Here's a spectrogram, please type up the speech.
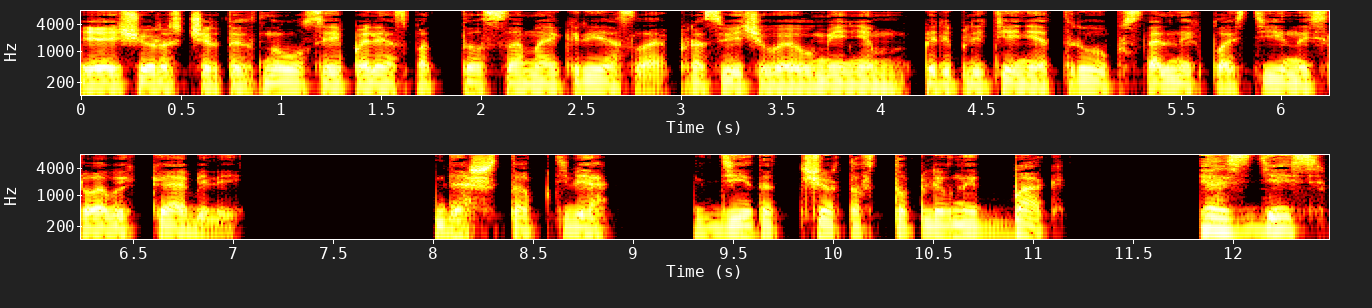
Я еще раз чертыхнулся и полез под то самое кресло, просвечивая умением переплетения труб, стальных пластин и силовых кабелей. «Да чтоб тебя! Где этот чертов топливный бак?» «Я здесь!»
